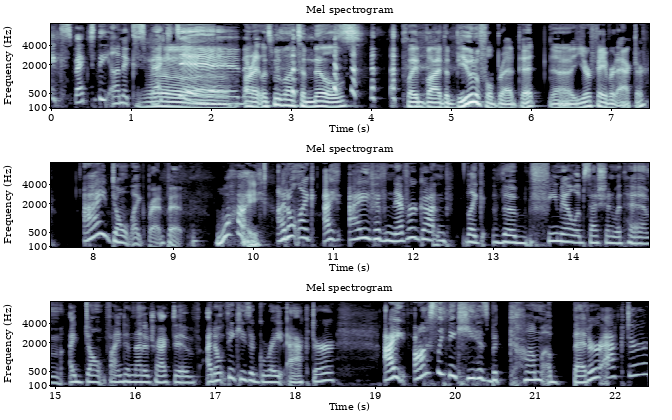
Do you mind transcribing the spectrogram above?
Expect the unexpected. Uh, all right, let's move on to Mills, played by the beautiful Brad Pitt, uh, your favorite actor. I don't like Brad Pitt. Why? I don't like I I have never gotten like the female obsession with him. I don't find him that attractive. I don't think he's a great actor. I honestly think he has become a better actor.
